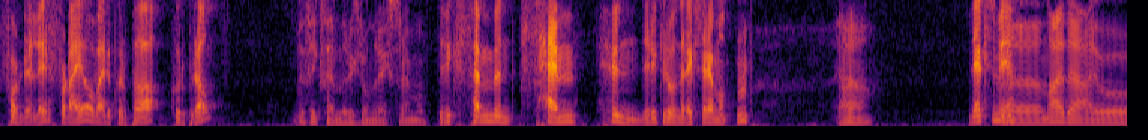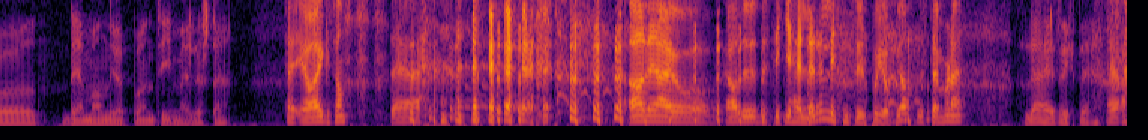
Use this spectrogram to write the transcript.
fordeler for deg å være korporal? korporal? Vi fikk 500 kroner ekstra i måneden. Du fikk 500, 500 kroner ekstra i måneden. Ja, ja. Det er ikke så mye. Eh, nei, det er jo det man gjør på en time ellers, det. Eh, Ja, ikke sant? Det Ja, det er jo Ja, du, du stikker heller en liten tur på jobb, ja. Det stemmer, det. Det er helt riktig. Ja.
